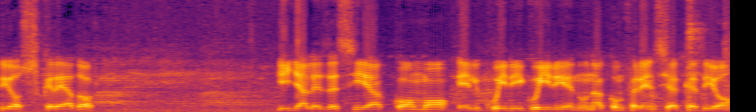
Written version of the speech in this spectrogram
Dios creador. Y ya les decía cómo el Guiriguiri en una conferencia que dio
